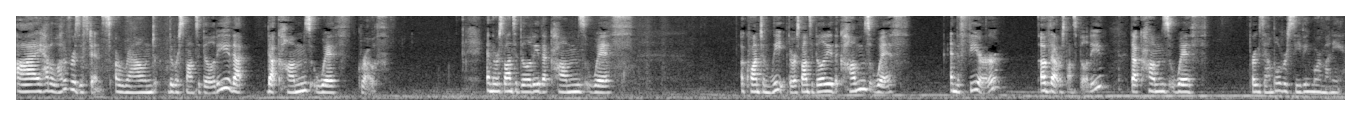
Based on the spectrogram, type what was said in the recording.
I had a lot of resistance around the responsibility that that comes with growth. And the responsibility that comes with a quantum leap, the responsibility that comes with and the fear of that responsibility that comes with, for example, receiving more money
